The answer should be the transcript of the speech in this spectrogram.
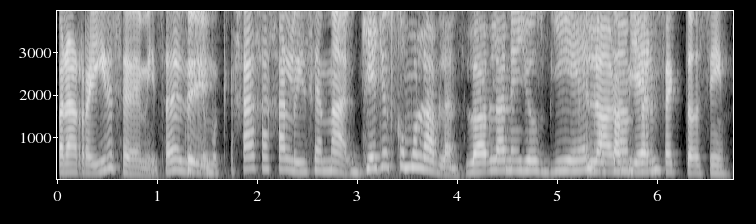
para reírse de mí, ¿sabes? Sí. Como que ja, ja, ja, lo hice mal. ¿Y ellos cómo lo hablan? ¿Lo hablan ellos bien Lo o hablan también? perfecto, sí.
